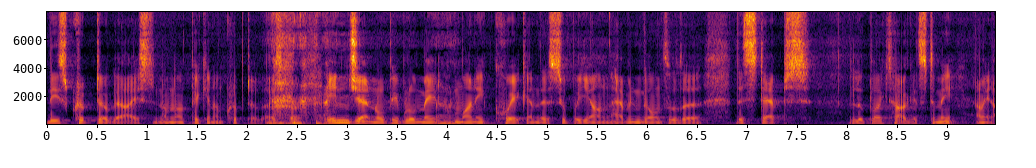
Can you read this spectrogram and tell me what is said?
these crypto guys, and I'm not picking on crypto guys, but in general, people who made uh-huh. money quick and they're super young, haven't gone through the the steps look like targets to me. I mean,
